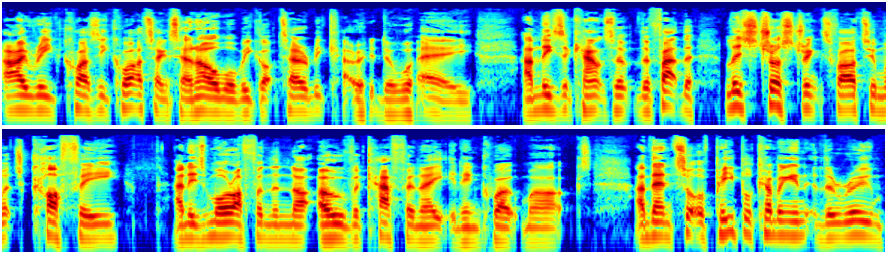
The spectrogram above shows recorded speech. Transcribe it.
I read Kwasi Kwarteng saying, "Oh well, we got terribly carried away," and these accounts of the fact that Liz Truss drinks far too much coffee and is more often than not over caffeinated in quote marks. And then sort of people coming into the room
